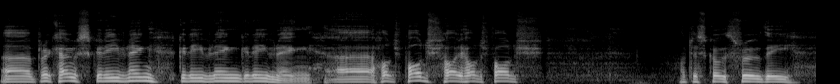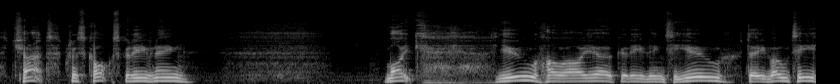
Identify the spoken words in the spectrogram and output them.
Uh, Brickhouse, good evening. Good evening, good evening. Uh, Hodgepodge, hi Hodgepodge. I'll just go through the chat. Chris Cox, good evening. Mike, you, how are you? Good evening to you. Dave Oti,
